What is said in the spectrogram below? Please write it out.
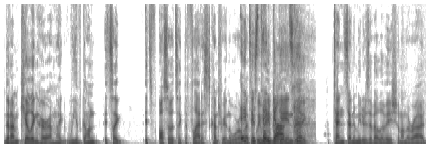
that I'm killing her. I'm like, we have gone. It's like it's also it's like the flattest country in the world. I It think we maybe God. gained like. 10 centimeters of elevation on the ride,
